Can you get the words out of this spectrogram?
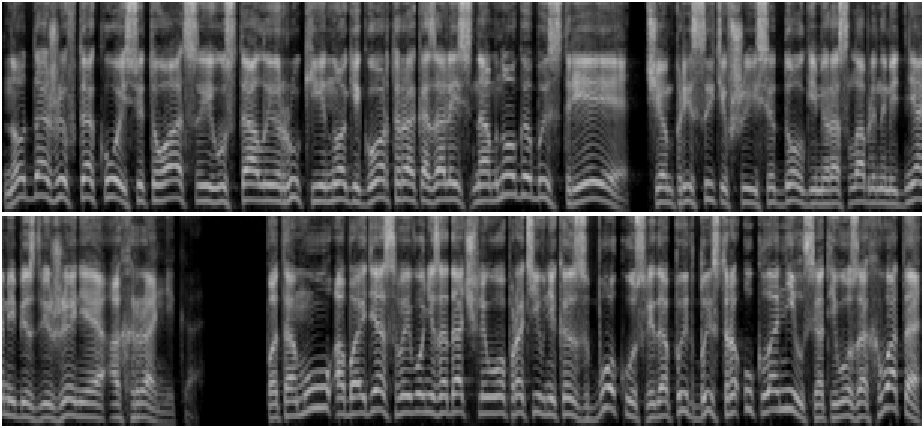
но даже в такой ситуации усталые руки и ноги Гортера оказались намного быстрее, чем присытившиеся долгими расслабленными днями без движения охранника. Потому, обойдя своего незадачливого противника сбоку, следопыт быстро уклонился от его захвата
